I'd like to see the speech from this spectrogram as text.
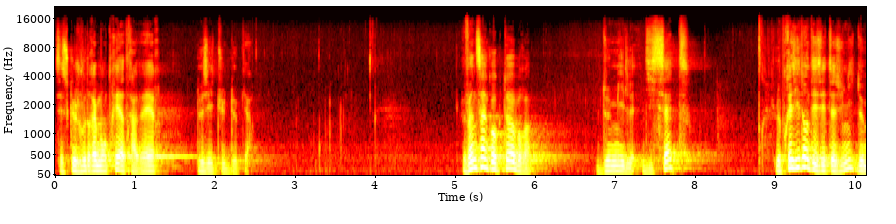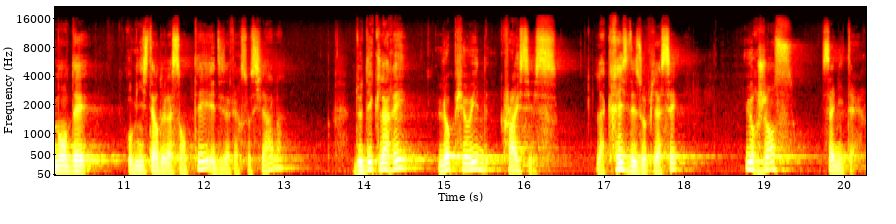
C'est ce que je voudrais montrer à travers deux études de cas. Le 25 octobre 2017, le président des États-Unis demandait au ministère de la Santé et des Affaires sociales de déclarer l'opioid crisis, la crise des opiacés, urgence sanitaire.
